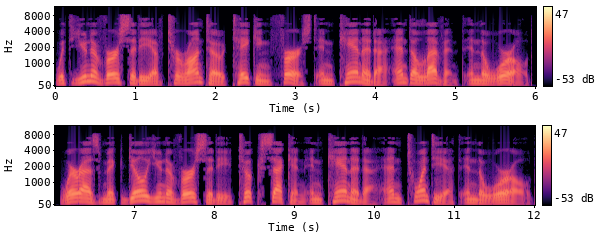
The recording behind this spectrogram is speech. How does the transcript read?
with University of Toronto taking first in Canada and 11th in the world, whereas McGill University took second in Canada and 20th in the world.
